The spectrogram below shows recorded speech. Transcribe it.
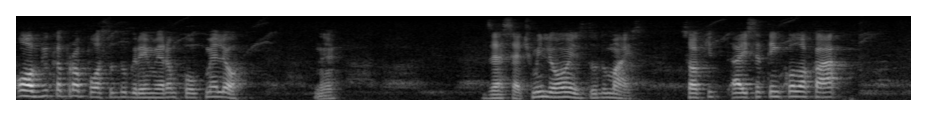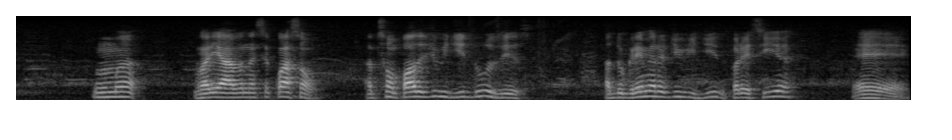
óbvio que a proposta do Grêmio era um pouco melhor, né? 17 milhões e tudo mais. Só que aí você tem que colocar uma variável nessa equação. A do São Paulo é dividida duas vezes. A do Grêmio era dividida, parecia. É,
